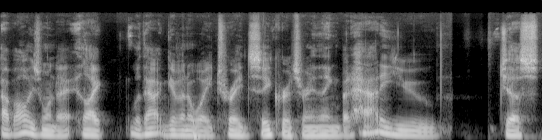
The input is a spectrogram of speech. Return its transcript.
I've always wondered, like, without giving away trade secrets or anything, but how do you just,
